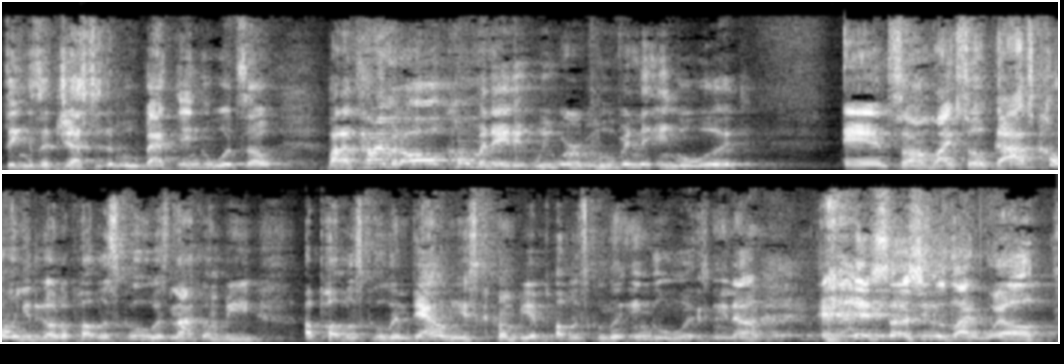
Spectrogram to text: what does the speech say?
things adjusted to move back to Inglewood. So by the time it all culminated, we were moving to Inglewood. And so I'm like, so God's calling you to go to public school, it's not going to be a public school in Downey, it's going to be a public school in Inglewood, you know? And so she was like, well,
